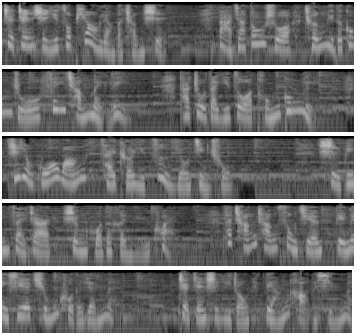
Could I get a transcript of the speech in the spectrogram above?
这真是一座漂亮的城市，大家都说城里的公主非常美丽。他住在一座铜宫里，只有国王才可以自由进出。士兵在这儿生活得很愉快，他常常送钱给那些穷苦的人们，这真是一种良好的行为。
